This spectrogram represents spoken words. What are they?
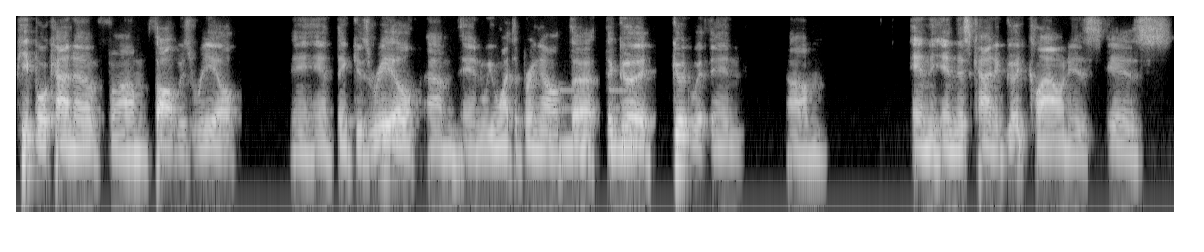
people kind of um, thought was real and, and, think is real um, and we want to bring out the the good good within um, and and this kind of good clown is is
